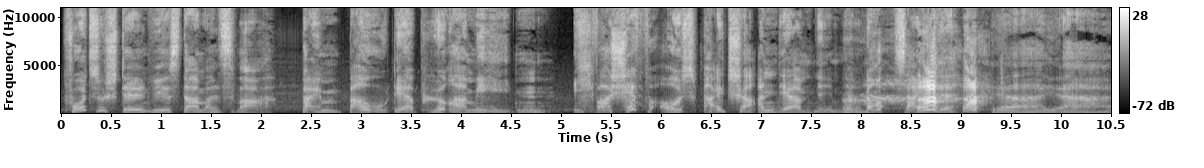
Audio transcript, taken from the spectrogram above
vorzustellen, wie es damals war. Beim Bau der Pyramiden. Ich war Chefauspeitscher an der äh, Nordseite. ja, ja.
